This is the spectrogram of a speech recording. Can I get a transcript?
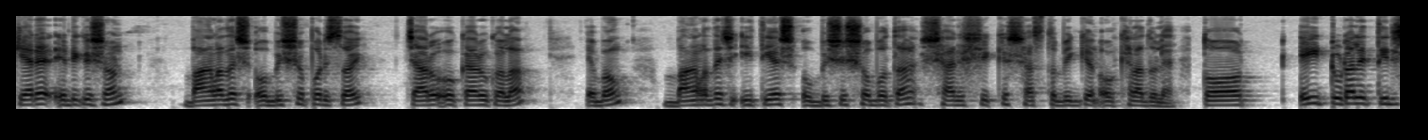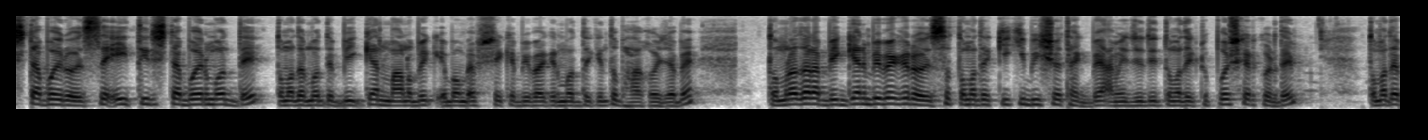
ক্যারিয়ার এডুকেশন, বাংলাদেশ ও বিশ্ব পরিচয়, চারু ও কারুকলা এবং বাংলাদেশ ইতিহাস ও বিশ্ব সভ্যতা শারীর শিক্ষা, স্বাস্থ্যবিজ্ঞান ও খেলাধুলা। তো এই টোটালি তিরিশটা বই রয়েছে। এই তিরিশটা বইয়ের মধ্যে তোমাদের মধ্যে বিজ্ঞান, মানবিক এবং ব্যবসায়িক বিভাগের মধ্যে কিন্তু ভাগ হয়ে যাবে। তোমরা যারা বিজ্ঞান বিভাগে রয়েছে, তোমাদের কী কী বিষয় থাকবে? আমি যদি তোমাদের একটু পরিষ্কার করে দেই। তোমাদের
